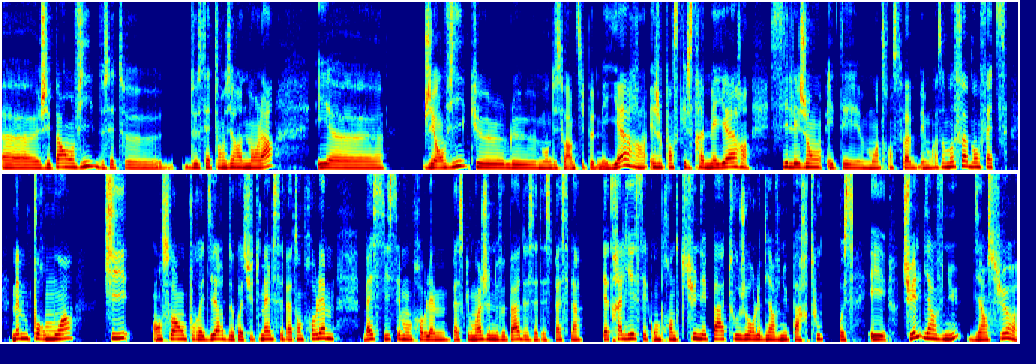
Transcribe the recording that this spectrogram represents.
Euh, j'ai pas envie de cette de cet environnement-là. Et j'ai envie que le monde soit un petit peu meilleur. Et je pense qu'il serait meilleur si les gens étaient moins transphobes et moins homophobes, en fait. Même pour moi, qui, en soi, on pourrait dire de quoi tu te mêles, c'est pas ton problème. Bah si, c'est mon problème. Parce que moi, je ne veux pas de cet espace-là. Être allié, c'est comprendre que tu n'es pas toujours le bienvenu partout. Aussi. Et tu es le bienvenu, bien sûr.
